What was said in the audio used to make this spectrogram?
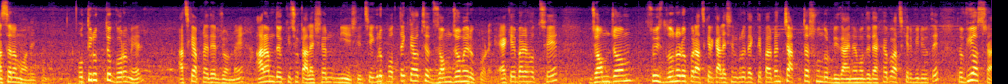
আসসালামু আলাইকুম। অতিরিক্ত গরমের আজকে আপনাদের জন্য আরামদায়ক কিছু কালেকশন নিয়ে এসেছি। এগুলো প্রত্যেকটা হচ্ছে জমজমের উপরে। একেবারে হচ্ছে জমজম সুইচ লোনের উপর আজকের কালেকশনগুলো দেখতে পারবেন। চারটা সুন্দর ডিজাইনের মধ্যে দেখাবো আজকের ভিডিওতে। তো ভিওসরা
